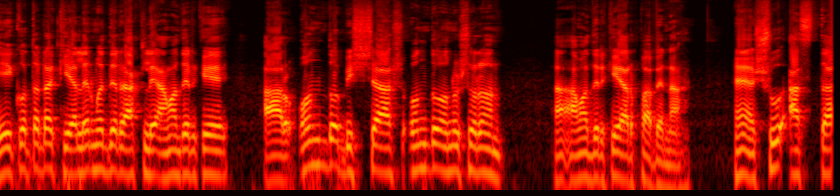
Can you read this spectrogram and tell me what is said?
এই কথাটা খেয়ালের মধ্যে রাখলে আমাদেরকে আর অন্ধ বিশ্বাস অন্ধ অনুসরণ আমাদেরকে আর পাবে না। হ্যাঁ সু আস্থা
